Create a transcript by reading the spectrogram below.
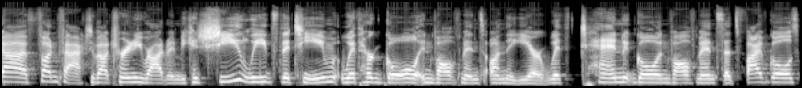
Uh, fun fact about Trinity Rodman because she leads the team with her goal involvements on the year with 10 goal involvements. That's five goals,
